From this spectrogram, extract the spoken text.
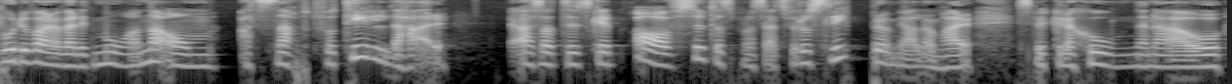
borde vara väldigt måna om att snabbt få till det här. Alltså att det ska avslutas på något sätt, för då slipper de ju alla de här spekulationerna och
